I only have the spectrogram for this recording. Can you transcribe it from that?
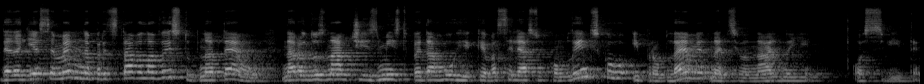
де Надія Семенівна представила виступ на тему Народознавчий зміст педагогіки Василя Сухомлинського і проблеми національної освіти.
